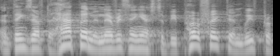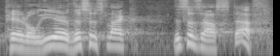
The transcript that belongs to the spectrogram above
and things have to happen, and everything has to be perfect, and we've prepared all year. This is like, this is our stuff.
